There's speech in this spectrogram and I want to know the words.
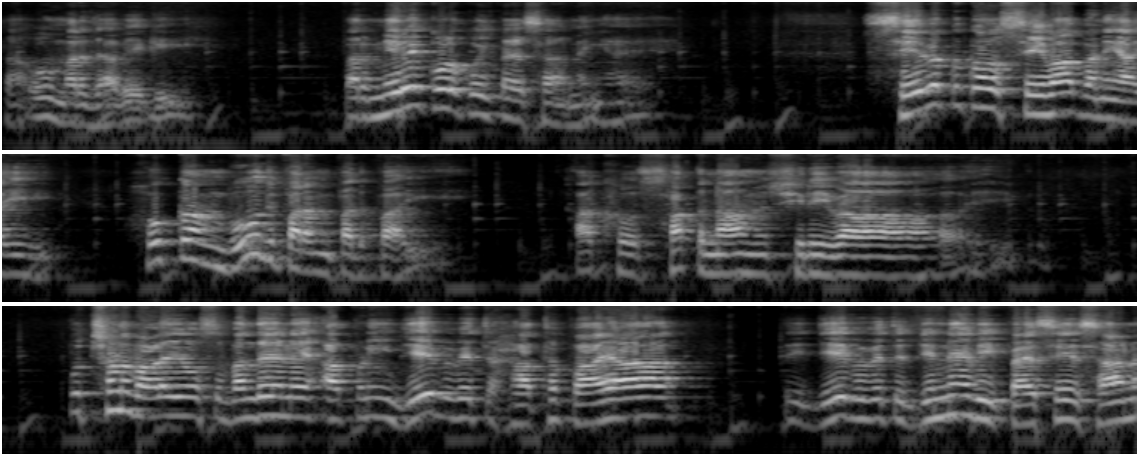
ਤਾਂ ਉਹ ਮਰ ਜਾਵੇਗੀ। ਪਰ ਮੇਰੇ ਕੋਲ ਕੋਈ ਪੈਸਾ ਨਹੀਂ ਹੈ। ਸੇਵਕ ਕੋ ਸੇਵਾ ਬਨਿਆਈ ਹੁਕਮ ਬੂਝ ਪਰਮ ਪਦ ਪਾਈ। ਆਖੋ, ਸਤਨਾਮ ਸ਼੍ਰੀ ਵਾਹਿਗੁਰੂ। ਪੁੱਛਣ ਵਾਲੇ ਉਸ ਬੰਦੇ ਨੇ ਆਪਣੀ ਜੇਬ ਵਿੱਚ ਹੱਥ ਪਾਇਆ ਤੇ ਜੇਬ ਵਿੱਚ ਜਿੰਨੇ ਵੀ ਪੈਸੇ ਸਨ,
